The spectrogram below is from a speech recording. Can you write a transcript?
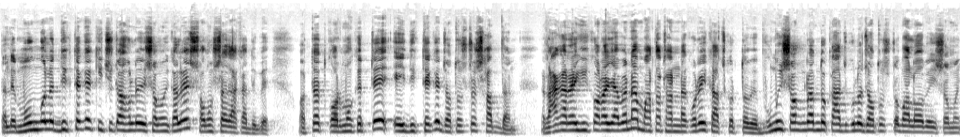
তাহলে মঙ্গলের দিক থেকে কিছুটা হলে এই সময়কালে সমস্যা দেখা দেবে। অর্থাৎ কর্মক্ষেত্রে এই দিক থেকে যথেষ্ট সাবধান। রাগারাগি করা যাবে না, মাথা ঠান্ডা করেই কাজ করতে হবে। ভূমি সংক্রান্ত কাজগুলো যথেষ্ট ভালো হবে এই সময়।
